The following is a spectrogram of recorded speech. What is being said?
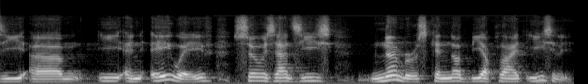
the um, E and A wave, so that these numbers cannot be applied easily.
